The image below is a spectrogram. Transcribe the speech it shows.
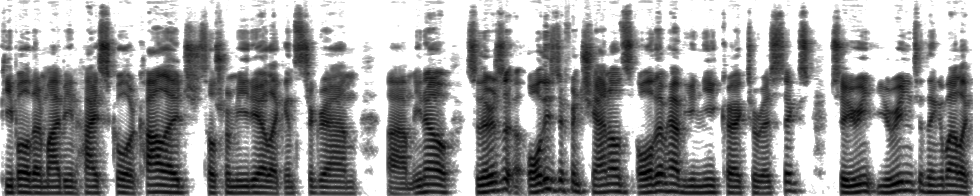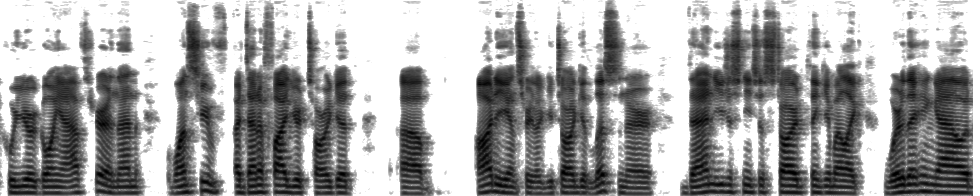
people that might be in high school or college, social media like Instagram. Um, you know, so there's uh, all these different channels. All of them have unique characteristics. So you you really need to think about like who you're going after, and then once you've identified your target uh, audience or like your target listener, then you just need to start thinking about like where do they hang out,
